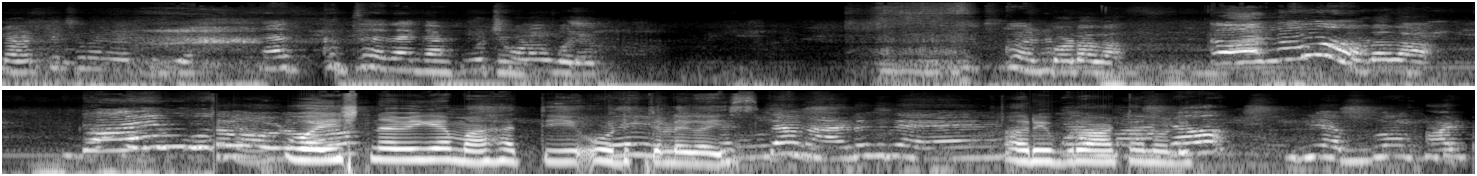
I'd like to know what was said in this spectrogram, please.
ನಾಟಕ ಚೆನ್ನಾಗಿ ಆಗ್ತಿದ್ಯಾ ಹತ್ಕ ಚೆನ್ನಾಗಿ ಮುಚ್ಕೊಂಡೋಗಿ ಬರೋ ಹಾಕ್ಕೊಂಡು ಕೊಡಲ್ಲ ಕಾನು ಕೊಡಲ್ಲ ಕಾನು ವೈಷ್ಣವಿಗೆ ಮಹತಿ ಹೊಡಿತಾಳೆ ಗೈಸ್ ಅವರಿಬ್ಬರು ಅವರಿಬ್ರು ಆಟ ನೋಡಿ. ಆಟ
